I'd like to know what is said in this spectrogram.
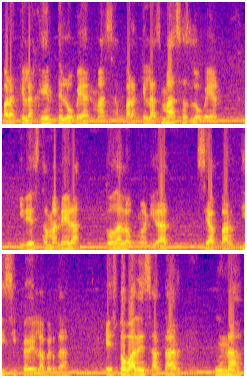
para que la gente lo vea en masa, para que las masas lo vean y de esta manera toda la humanidad sea partícipe de la verdad. Esto va a desatar una,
